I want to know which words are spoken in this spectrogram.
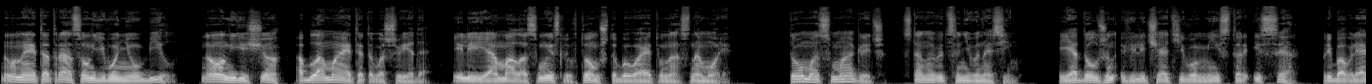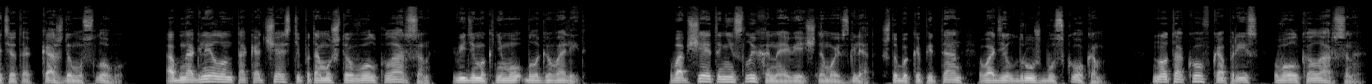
Ну, на этот раз он его не убил, но он еще обломает этого шведа, или я мало смыслю в том, что бывает у нас на море. Томас Магридж становится невыносим. Я должен величать его мистер и сэр, прибавлять это к каждому слову. Обнаглел он так отчасти, потому что Волк Ларсон, видимо, к нему благоволит. Вообще это неслыханная вещь, на мой взгляд, чтобы капитан водил дружбу с Коком, но таков каприз Волка Ларсона.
